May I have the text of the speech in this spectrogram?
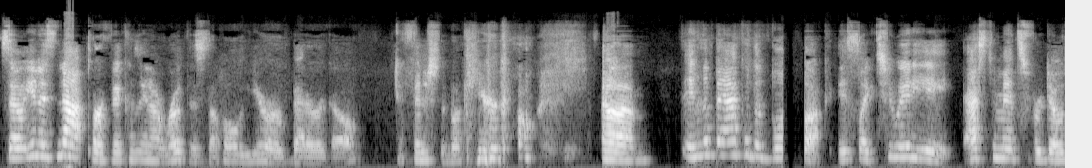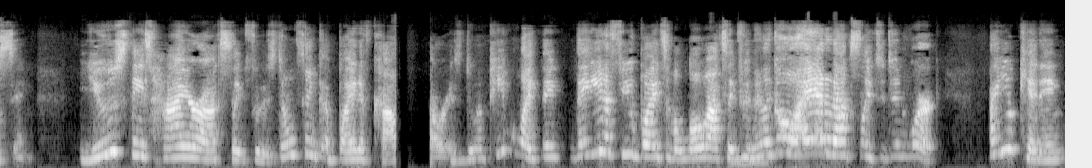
So, and it's not perfect because, you know, I wrote this the whole year or better ago. I finished the book a year ago. Um, in the back of the book, it's like 288 estimates for dosing. Use these higher oxalate foods. Don't think a bite of cauliflower is doing. People like they they eat a few bites of a low oxalate food and they're like, oh, I added oxalates, it didn't work. Are you kidding?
